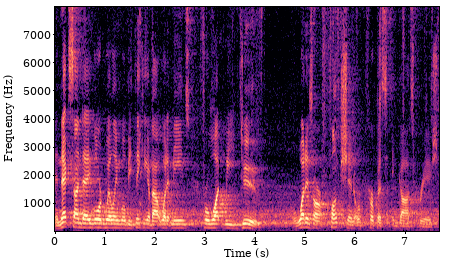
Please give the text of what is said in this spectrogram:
And next Sunday, Lord willing, we'll be thinking about what it means for what we do. What is our function or purpose in God's creation?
